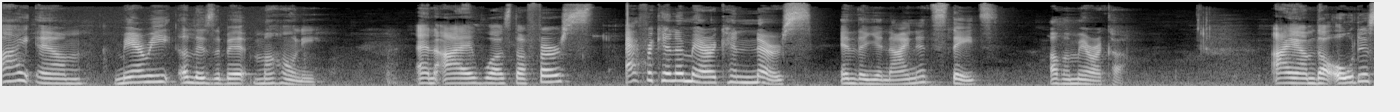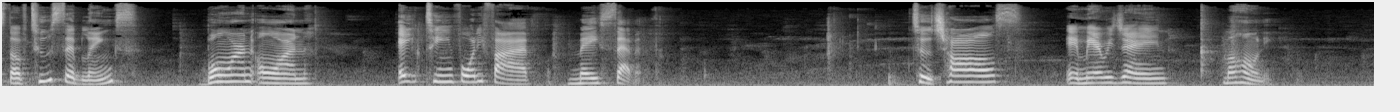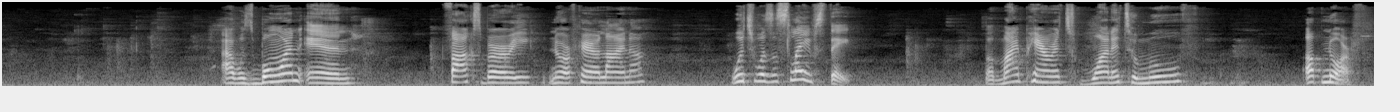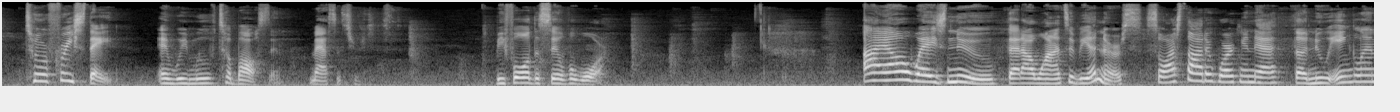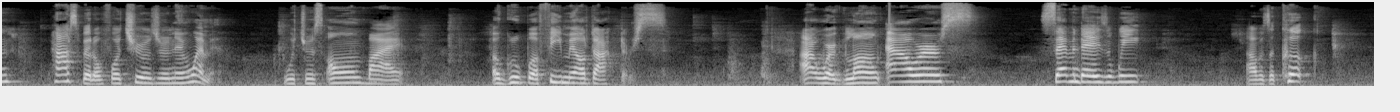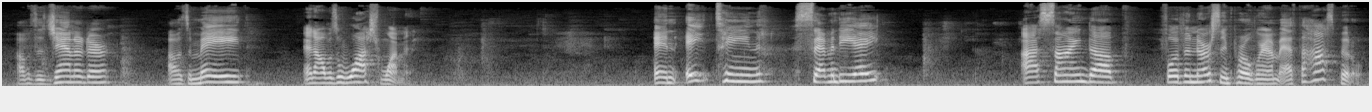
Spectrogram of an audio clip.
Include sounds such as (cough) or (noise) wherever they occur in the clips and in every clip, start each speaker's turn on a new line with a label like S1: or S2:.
S1: I am Mary Elizabeth Mahoney, and I was the first African American nurse in the United States of America. I am the oldest of two siblings, born on 1845, May 7th, to Charles and Mary Jane Mahoney. I was born in Foxbury, North Carolina, which was a slave state. But my parents wanted to move up north to a free state, and we moved to Boston, Massachusetts, before the Civil War. I always knew that I wanted to be a nurse, so I started working at the New England Hospital for Children and Women, which was owned by a group of female doctors. I worked long hours, seven days a week. I was a cook, I was a janitor, I was a maid, and I was a washwoman. In 1878, I signed up for the nursing program at the hospital.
